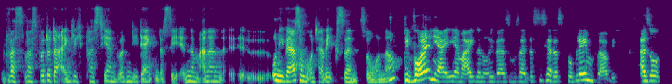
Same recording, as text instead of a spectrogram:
was, was würde da eigentlich passieren? Würden die denken, dass sie in einem anderen äh, Universum unterwegs sind? So, ne? Die wollen ja in ihrem eigenen Universum sein. Das ist ja das Problem, glaube ich. Also,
